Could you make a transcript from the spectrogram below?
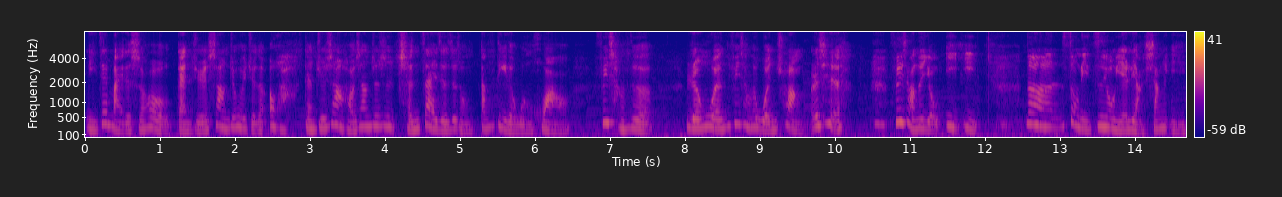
你在买的时候，感觉上就会觉得，哇，感觉上好像就是承载着这种当地的文化哦，非常的人文，非常的文创，而且 非常的有意义。那送礼自用也两相宜。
